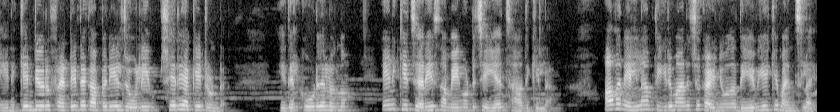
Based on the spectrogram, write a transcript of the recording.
എനിക്ക് എന്റെ ഒരു ഫ്രണ്ടിന്റെ കമ്പനിയിൽ ജോലിയും ശരിയാക്കിയിട്ടുണ്ട്. ഇതിൽ കൂടുതലൊന്നും എനിക്ക് ചെറിയ സമയം കൊണ്ട് ചെയ്യാൻ സാധിക്കില്ല. അവൻ എല്ലാം തീരുമാനിച്ചു കഴിഞ്ഞുവെന്ന് ദേവികയ്ക്ക് മനസ്സിലായി.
